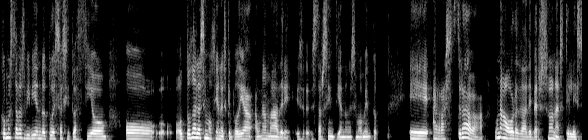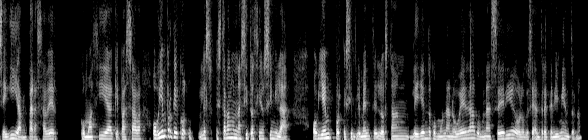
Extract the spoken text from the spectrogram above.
cómo estabas viviendo tú esa situación o, todas las emociones que podía a una madre estar sintiendo en ese momento, eh, arrastraba una horda de personas que le seguían para saber cómo hacía, qué pasaba, o bien porque les estaban en una situación similar, o bien porque simplemente lo están leyendo como una novela, como una serie o lo que sea, entretenimiento, ¿no?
